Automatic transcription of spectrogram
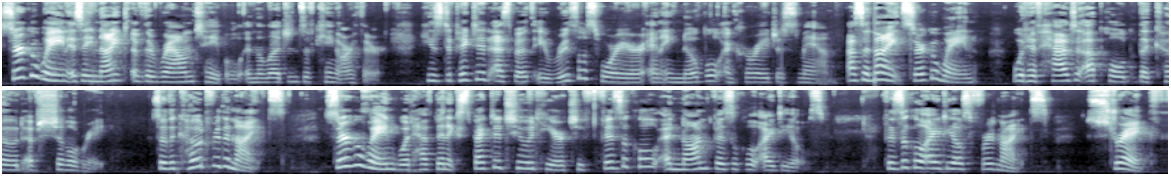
Sir Gawain is a knight of the Round Table in the legends of King Arthur. He is depicted as both a ruthless warrior and a noble and courageous man. As a knight, Sir Gawain would have had to uphold the code of chivalry. So, the code for the knights Sir Gawain would have been expected to adhere to physical and non physical ideals. Physical ideals for knights strength,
